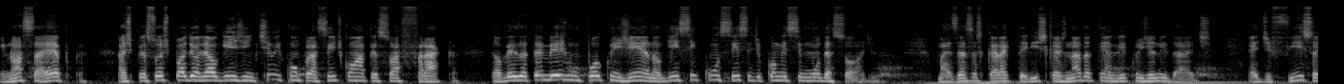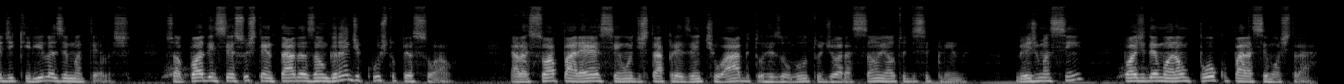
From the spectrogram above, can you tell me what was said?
Em nossa época, as pessoas podem olhar alguém gentil e complacente como uma pessoa fraca, talvez até mesmo um pouco ingênua, alguém sem consciência de como esse mundo é sórdido. Mas essas características nada têm a ver com ingenuidade. É difícil adquiri-las e mantê-las. Só podem ser sustentadas a um grande custo pessoal. Elas só aparecem onde está presente o hábito resoluto de oração e autodisciplina. Mesmo assim, pode demorar um pouco para se mostrar.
